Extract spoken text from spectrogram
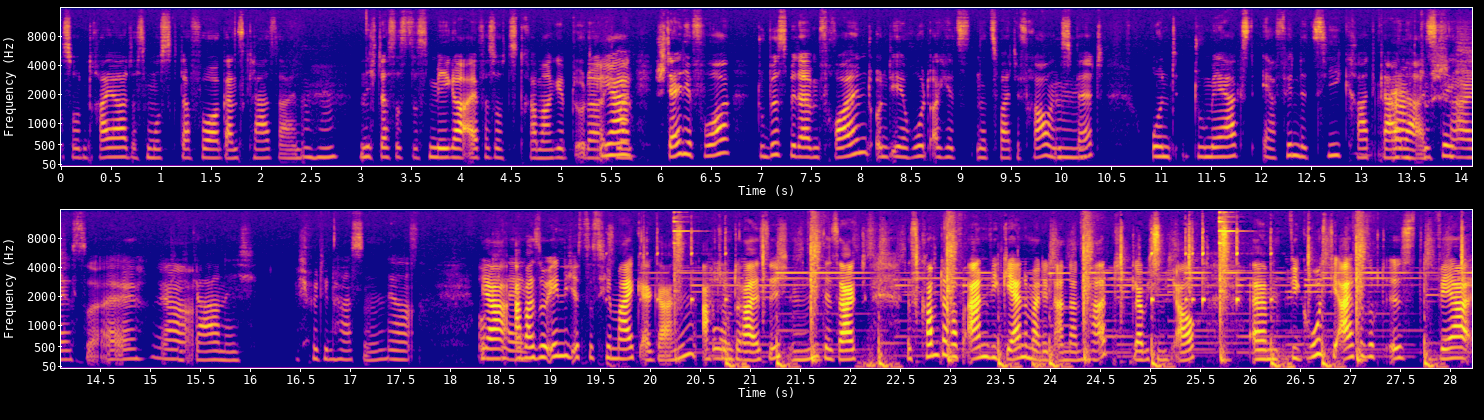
so ein Dreier, das muss davor ganz klar sein. Mhm. Nicht, dass es das mega Eifersuchtsdrama gibt. Oder ich Ja. mein, stell dir vor, du bist mit deinem Freund und ihr holt euch jetzt eine zweite Frau ins Mhm. Bett und du merkst, er findet sie gerade geiler Ach du als dich. Scheiße, ey. Ja, Geht Gar nicht. ich würde ihn hassen. Ja. Ja, aber so ähnlich ist es hier Mike ergangen, 38. Mhm, der sagt, es kommt darauf an, wie gerne man den anderen hat, glaube ich nämlich auch. Ähm, wie groß die Eifersucht ist, wer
